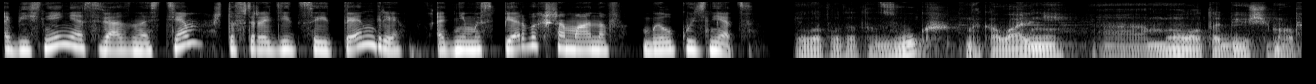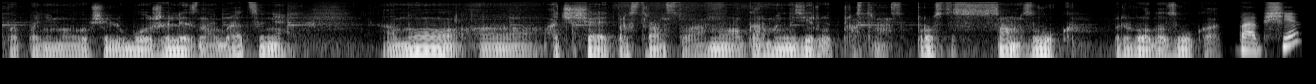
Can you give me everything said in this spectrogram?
объяснение связано с тем, что в традиции тенгри одним из первых шаманов был кузнец. И вот, вот этот звук наковальни, а, молота, бьющего по, по нему, вообще любое железное бряцание, оно э, очищает пространство, оно гармонизирует пространство. Просто сам звук природа звука. Вообще,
